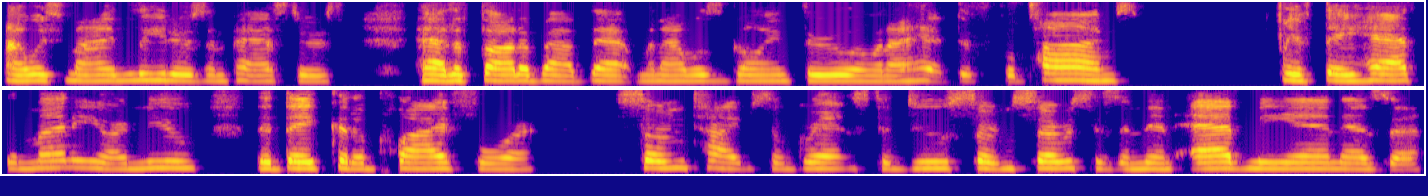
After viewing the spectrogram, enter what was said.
I wish my leaders and pastors had a thought about that when I was going through and when I had difficult times. If they had the money or knew that they could apply for certain types of grants to do certain services and then add me in as a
